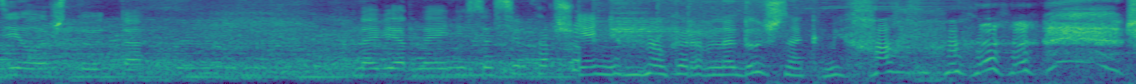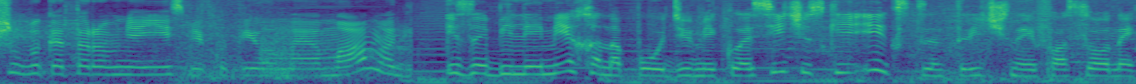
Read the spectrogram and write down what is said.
дело, что это наверное, не совсем хорошо. Я немного равнодушна к мехам. Шуба, которая у меня есть, мне купила моя мама. Изобилие меха на подиуме классические и эксцентричные фасоны.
